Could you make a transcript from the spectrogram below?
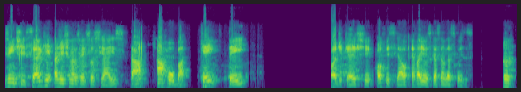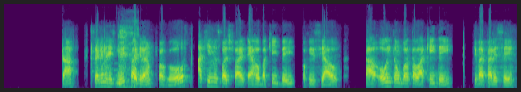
Gente, segue a gente nas redes sociais, tá? Arroba KTay Podcast Oficial. É, vai eu esquecendo das coisas. Tá? Segue na gente no Instagram, por favor. Aqui no Spotify é arroba KDay Oficial, tá? Ou então bota lá KDay, que vai aparecer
